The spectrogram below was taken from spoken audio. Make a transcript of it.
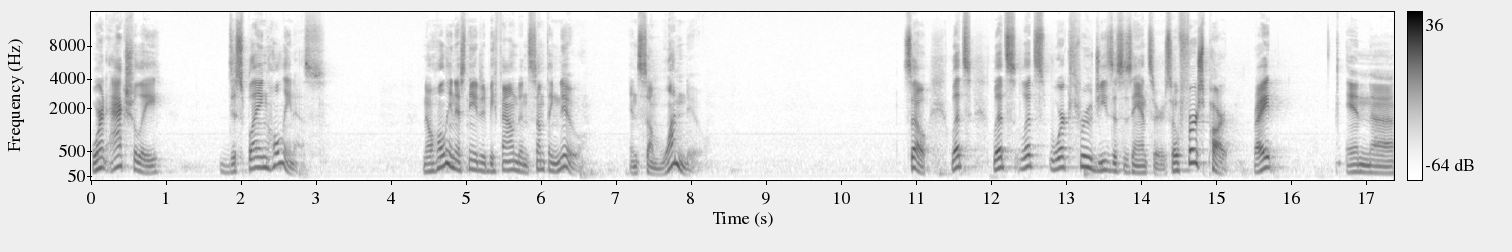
weren't actually displaying holiness. No, holiness needed to be found in something new in someone new. So let's let's let's work through Jesus' answers. So first part, right? In uh,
